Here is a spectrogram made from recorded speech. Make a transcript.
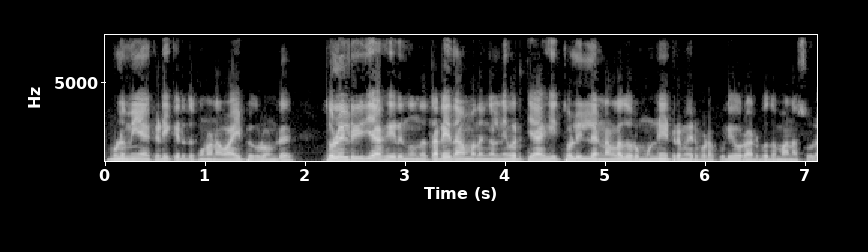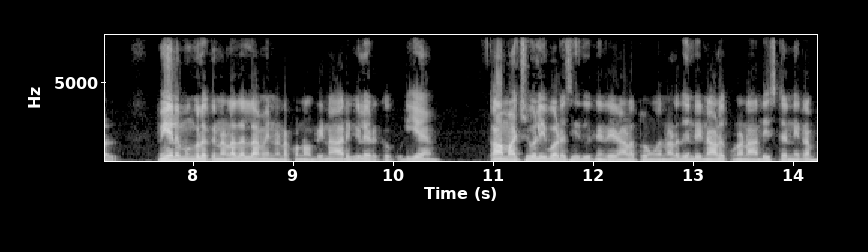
முழுமையாக கிடைக்கிறதுக்கு உண்டான வாய்ப்புகள் உண்டு. தொழில் ரீதியாக இருந்த அந்த தடை தாமதங்கள் நிவர்த்தியாகி தொழிலில் நல்லதொரு முன்னேற்றம் ஏற்படக்கூடிய ஒரு அற்புதமான சூழல். மேலும் உங்களுக்கு நல்லதெல்லாமே நடக்கணும் அப்படின்னா அருகில் இருக்கக்கூடிய காமாட்சி வழிபாடு செய்து இன்றைய நாளை தூங்குவது நல்லது. இன்றைய நாளுக்குண்டான அதிர்ஷ்ட நிறம்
